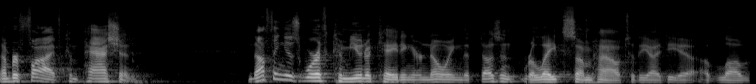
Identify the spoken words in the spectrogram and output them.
Number five, compassion. Nothing is worth communicating or knowing that doesn't relate somehow to the idea of love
